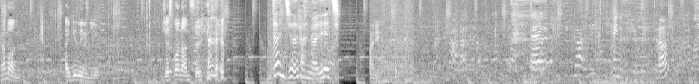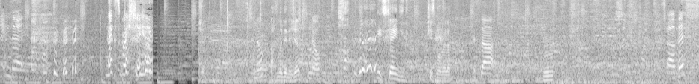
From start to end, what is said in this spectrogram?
Come on. I believe in you. Just one answer. Dan general knowledge. Money. I know you. Huh? Next question. No? Ahmadinejad? No. He's changed. X'ismu mela? Issa. Hmm. Travis.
